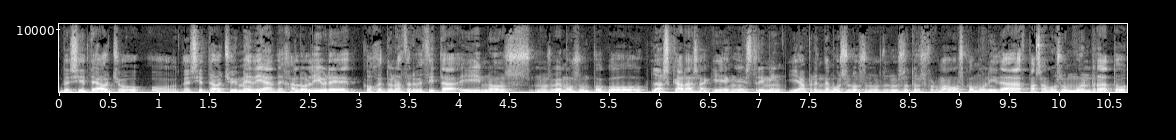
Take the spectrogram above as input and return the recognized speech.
de 7 a 8 o de 7 a 8 y media, déjalo libre, cógete una cervecita y nos, nos vemos un poco las caras aquí en streaming y aprendemos los unos de los otros, formamos comunidad, pasamos un buen rato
